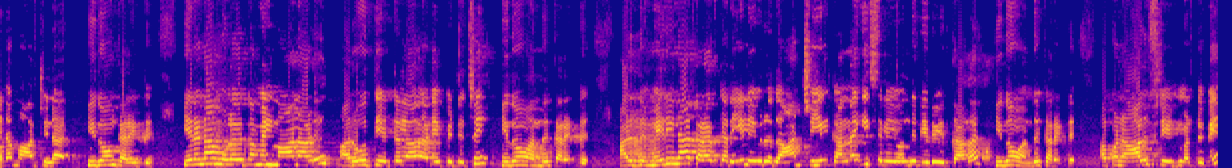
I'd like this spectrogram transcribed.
என மாற்றினார். இதுவும் கரெக்ட் இரண்டாம் உலக தமிழ் மாநாடு அறுபத்தி எட்டுல நடைபெற்றுச்சு. இதுவும் வந்து கரெக்ட் அடுத்து மெரினா கடற்கரையில் இவரது ஆட்சியில் கண்ணகி சிலை வந்து நிறுவியிருக்காங்க. இதுவும் வந்து கரெக்ட் அப்ப நாலு ஸ்டேட்மெண்ட்டுமே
